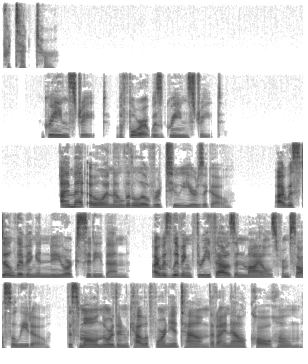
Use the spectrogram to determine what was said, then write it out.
Protect her. Greene Street, before it was Greene Street. I met Owen a little over two years ago. I was still living in New York City then. I was living 3,000 miles from Sausalito, the small Northern California town that I now call home.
